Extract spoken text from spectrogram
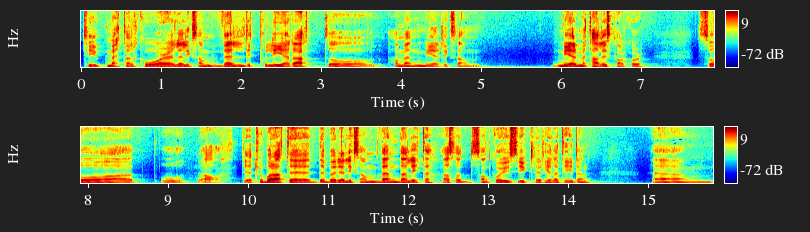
typ metalcore eller liksom väldigt polerat och ja, men, mer liksom mer metallisk hardcore. Så och, ja, jag tror bara att det, det börjar liksom vända lite. Alltså, sånt går ju i cykler hela tiden. Um,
